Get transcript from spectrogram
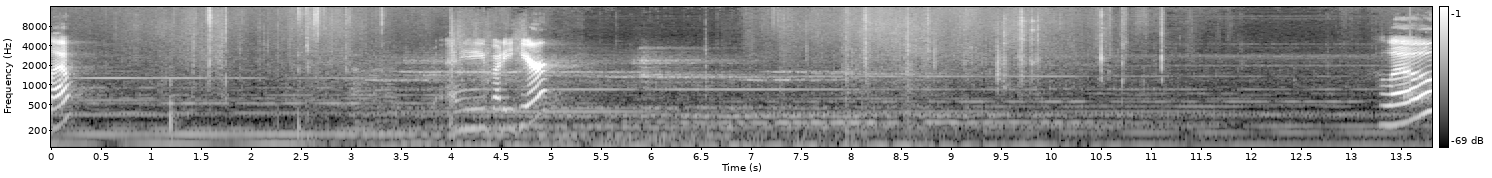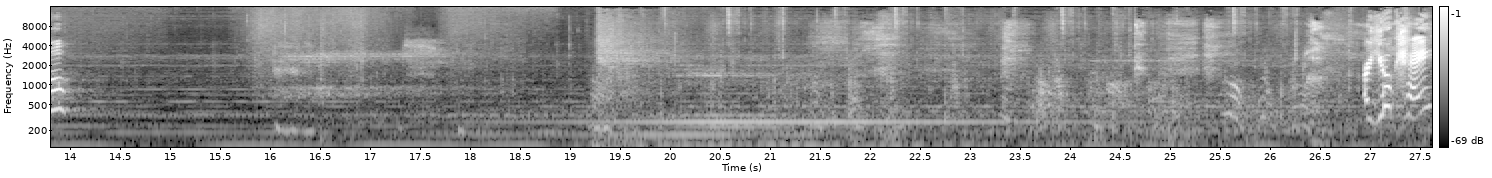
Hello? Anybody here? Hello? Are you okay?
